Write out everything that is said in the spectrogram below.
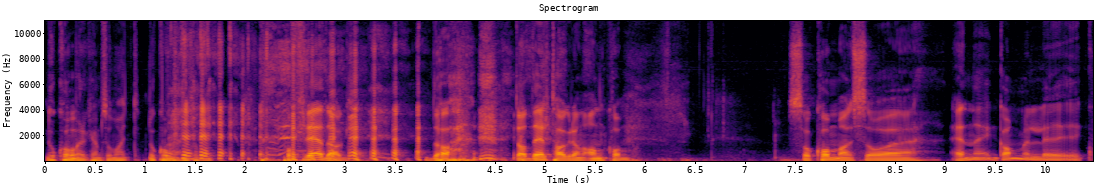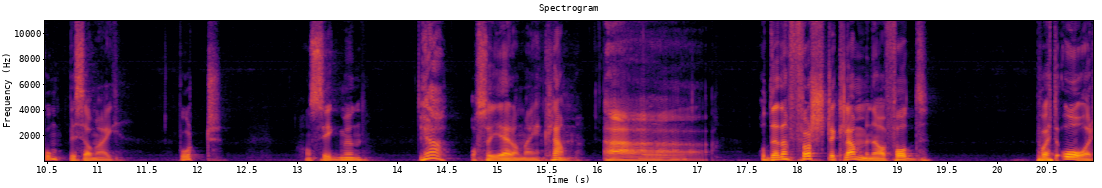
Nå kommer det hvem som vant. Nå kommer det hvem som vant. På fredag, da, da deltakerne ankom, så kom altså eh, en gammel eh, kompis av meg bort, han Sigmund, Ja. og så gir han meg en klem. Ah, Og det er den første klemmen jeg har fått på et år.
